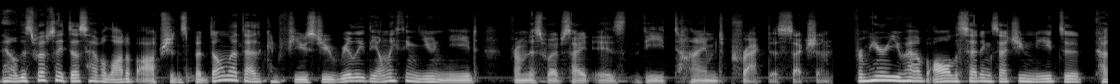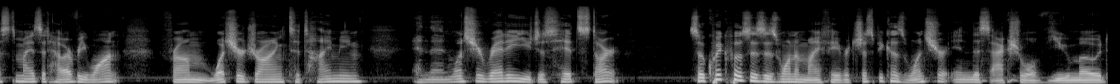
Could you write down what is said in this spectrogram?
Now, this website does have a lot of options, but don't let that confuse you. Really, the only thing you need from this website is the timed practice section. From here, you have all the settings that you need to customize it however you want, from what you're drawing to timing. And then once you're ready, you just hit start. So quick poses is one of my favorites just because once you're in this actual view mode,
